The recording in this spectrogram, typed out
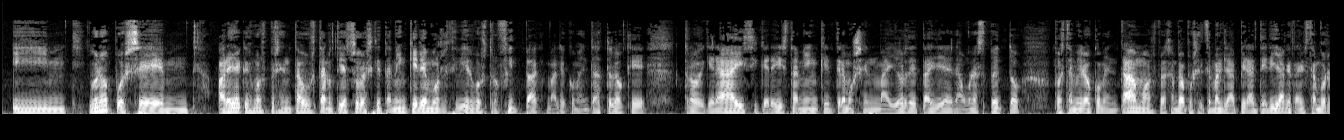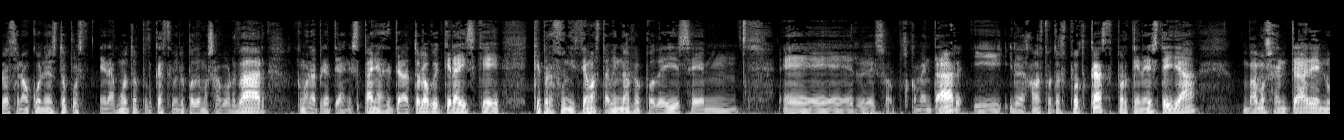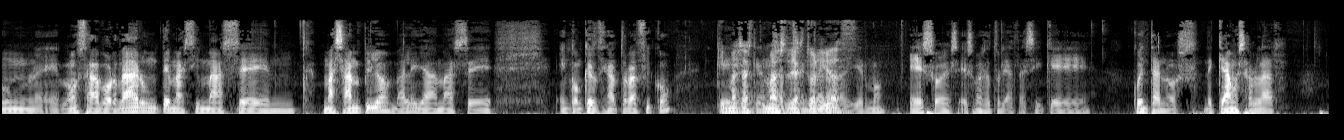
Y, bueno, pues eh, ahora ya que hemos presentado esta noticia sobre las que también queremos recibir vuestro feedback, ¿vale? Comentad lo que, lo que queráis, si queréis también que entremos en mayor detalle en algún aspecto, pues también lo comentamos. Por ejemplo, pues el tema de la piratería, que también está muy relacionado con esto, pues en algún otro podcast también lo podemos abordar, como la piratería en España, etcétera. Todo lo que queráis que, que profundicemos también nos lo podéis em, eh, pues comentar y, y lo dejamos para otros podcasts, porque en este ya vamos a entrar en un eh, vamos a abordar un tema así más eh, más amplio vale ya más eh, en concreto cinematográfico y más, más de actualidad. Guillermo. Eso es eso más de actualidad. Así que cuéntanos de qué vamos a hablar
